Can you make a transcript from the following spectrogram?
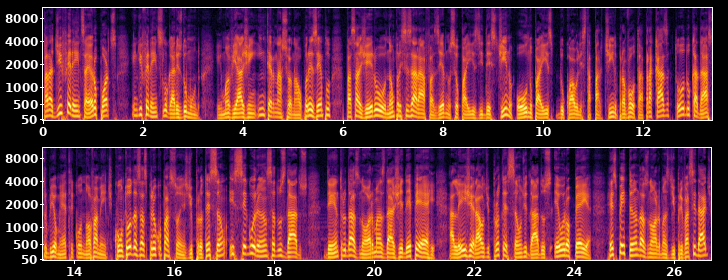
para diferentes aeroportos em diferentes lugares do mundo. Em uma viagem internacional, por exemplo, passageiro não precisará fazer no seu país de destino ou no país do qual ele está partindo para voltar para casa todo o cadastro biométrico novamente, com todas as preocupações de proteção e segurança dos dados, dentro das normas da GDPR, a Lei Geral de Proteção de Dados Europeia, respeitando as normas de privacidade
